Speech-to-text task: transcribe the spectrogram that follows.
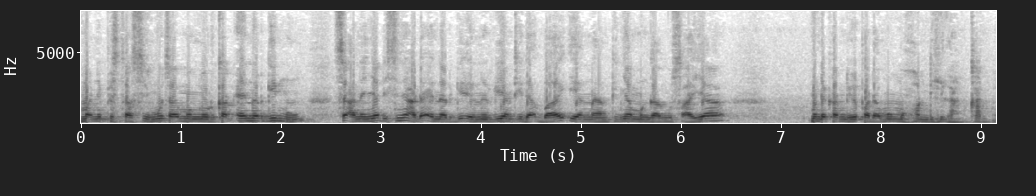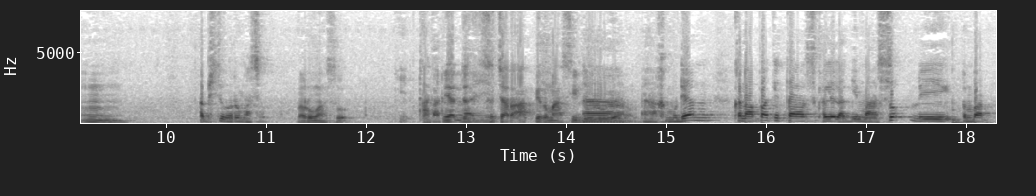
manifestasimu, saya mau menurunkan energimu. Seandainya di sini ada energi-energi yang tidak baik yang nantinya mengganggu saya, mendekatkan diri padamu, mohon dihilangkan. hmm. Habis itu baru masuk. baru masuk. Gitu, Artinya secara afirmasi dulu ya. Nah, nah, kemudian kenapa kita sekali lagi masuk di tempat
